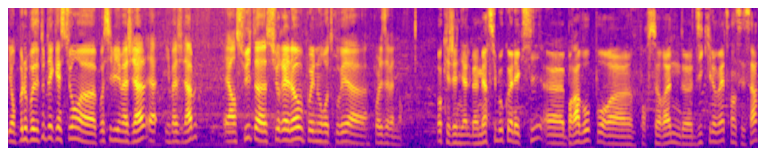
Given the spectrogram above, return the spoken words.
et on peut nous poser toutes les questions euh, possibles et imaginables, euh, imaginables. Et ensuite euh, sur Hello vous pouvez nous retrouver euh, pour les événements. Ok, génial. Ben, merci beaucoup, Alexis. Bravo pour, pour ce run de 10 km, c'est ça.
